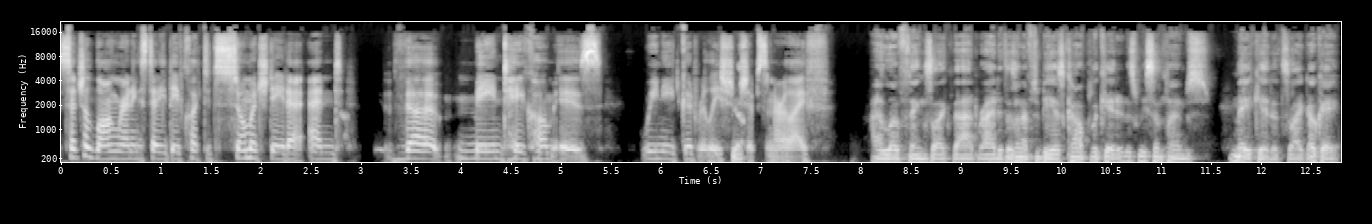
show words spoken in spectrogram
such a long running study. They've collected so much data, and the main take home is we need good relationships in our life. I love things like that, right? It doesn't have to be as complicated as we sometimes make it. It's like, okay,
